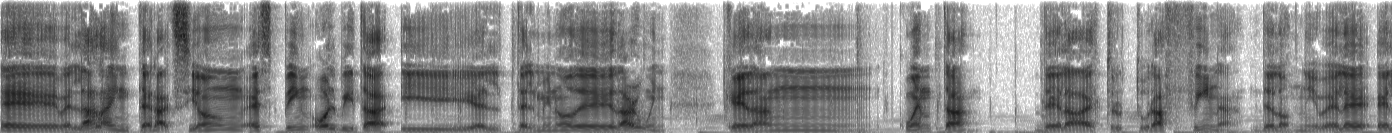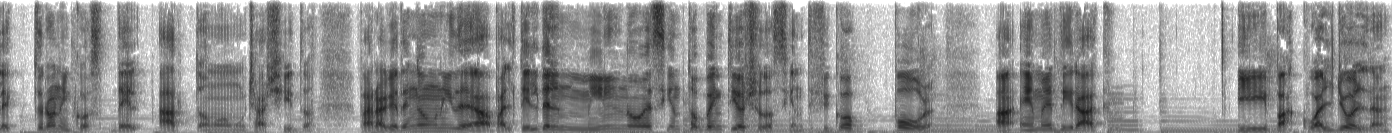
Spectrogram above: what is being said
eh, ¿verdad? La interacción spin-órbita y el término de Darwin, que dan cuenta de la estructura fina de los niveles electrónicos del átomo, muchachitos. Para que tengan una idea, a partir del 1928, los científicos Paul A. M. Dirac y Pascual Jordan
